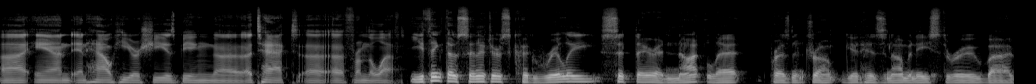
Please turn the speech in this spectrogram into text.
uh, and, and how he or she is being uh, attacked uh, uh, from the left. You think those senators could really sit there and not let President Trump get his nominees through by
